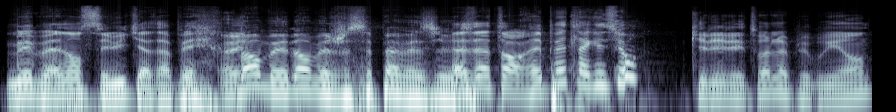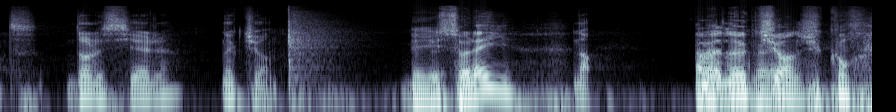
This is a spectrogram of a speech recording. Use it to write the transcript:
Mais bah non, c'est lui qui a tapé. Oui. Non, mais non, mais je sais pas, vas-y. vas-y. Vas-y, attends, répète la question. Quelle est l'étoile la plus brillante dans le ciel nocturne? Mais- Le soleil? Non. Ah bah nocturne, je suis con.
